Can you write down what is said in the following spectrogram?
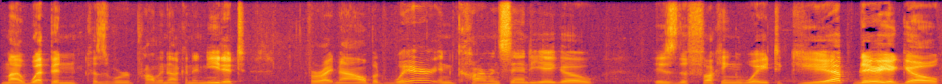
my weapon because we're probably not going to need it for right now. But where in Carmen Sandiego is the fucking way to... Yep, there you go.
